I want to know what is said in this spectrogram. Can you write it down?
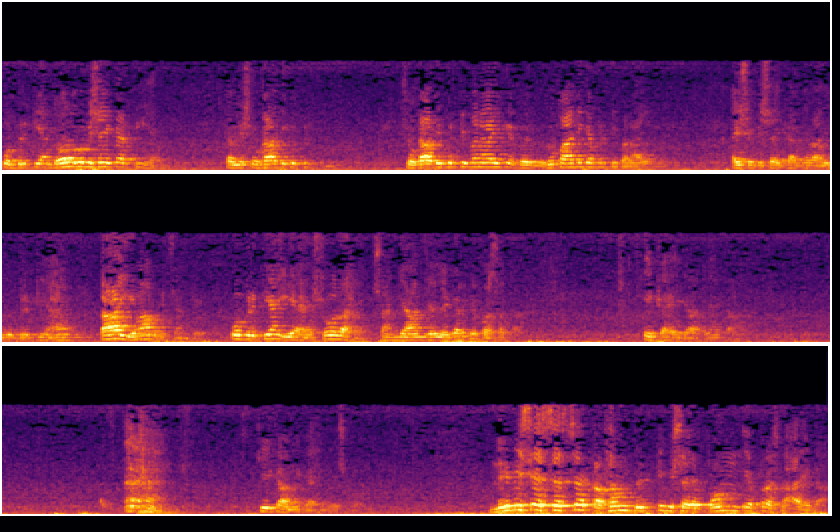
वो वृत्तियाँ दोनों को विषय करती है। कभी सुखादि की वृत्ति, सुखादि वृत्ति बनाएगी, कोई रूपादि की वृत्ति बनाएगी। ऐसे विषय करने वाली जो वृत्तियाँ हैं ता इमाम वो वृत्तियाँ ये है, सोलह है, संज्ञान से लेकर के बसता ये कहे जाते हैं कहा। टीका में कहेंगे इसको। निर्विशेष से कथम वृत्ति विषयत्व ये प्रश्न आएगा।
